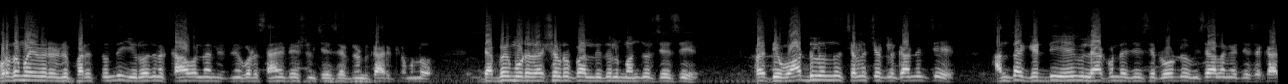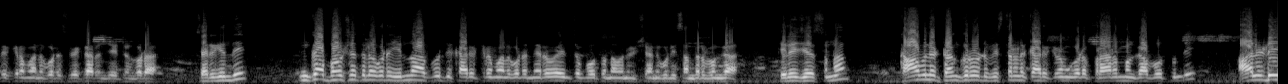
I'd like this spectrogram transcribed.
బురదమయమైనటువంటి పరిస్థితి ఉంది ఈ రోజున కావాలన్నింటినీ కూడా శానిటేషన్ చేసేటువంటి కార్యక్రమంలో డెబ్బై మూడు లక్షల రూపాయల నిధులు మంజూరు చేసి ప్రతి వార్డులను చిల్ల చెట్లు కానించి అంతా గడ్డి ఏమీ లేకుండా చేసి రోడ్లు విశాలంగా చేసే కార్యక్రమాన్ని కూడా స్వీకారం చేయడం కూడా జరిగింది. ఇంకా భవిష్యత్తులో కూడా ఎన్నో అభివృద్ధి కార్యక్రమాలు కూడా నిర్వహించబోతున్నాం అనే విషయాన్ని కూడా ఈ సందర్భంగా తెలియజేస్తున్నాం. కావుల టంక్ రోడ్డు విస్తరణ కార్యక్రమం కూడా ప్రారంభం కాబోతుంది. ఆల్రెడీ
